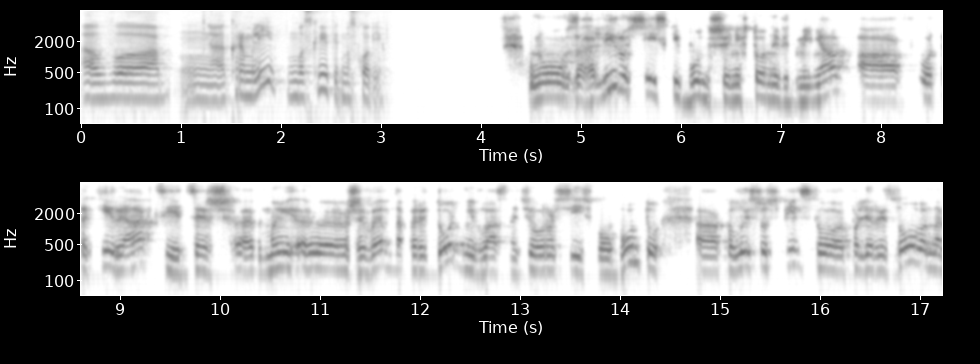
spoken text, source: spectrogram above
в Кремлі, в Москві, Підмосков'ї? Ну, взагалі, російський бунт ще ніхто не відміняв. А от такі реакції, це ж е, ми е, живемо напередодні власне цього російського бунту, коли суспільство поляризоване,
